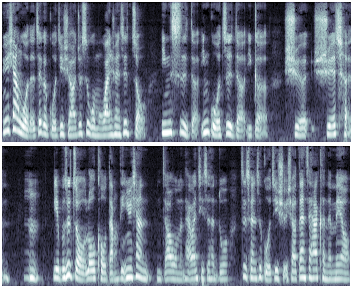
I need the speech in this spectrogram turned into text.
因为像我的这个国际学校，就是我们完全是走英式的英国制的一个学学程，嗯，也不是走 local 当地。因为像你知道，我们台湾其实很多自称是国际学校，但是它可能没有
